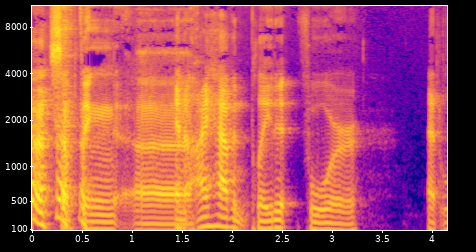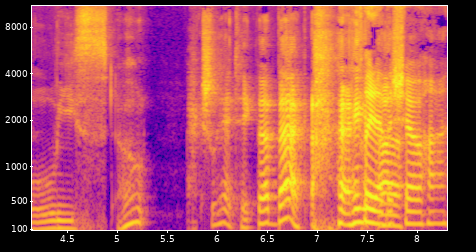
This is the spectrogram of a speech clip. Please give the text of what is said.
something. Uh, and I haven't played it for at least. Oh, actually, I take that back. I, played at uh, the show, huh?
